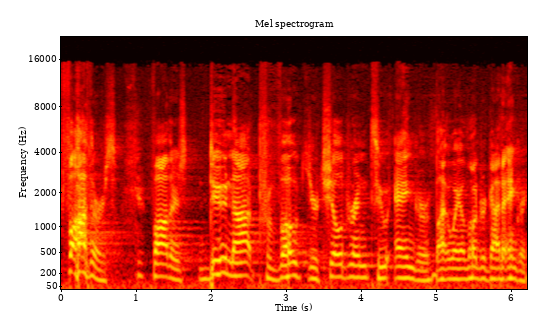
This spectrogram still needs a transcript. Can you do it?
fathers, fathers, do not provoke your children to anger. By the way, Alondra got angry.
